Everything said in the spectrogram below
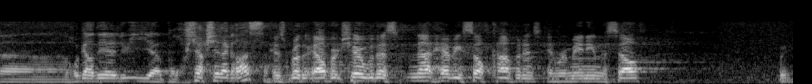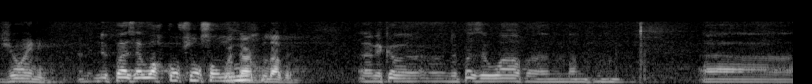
euh, regardez à lui euh, pour chercher la grâce. as Brother Albert shared with us, not having self confidence and remaining in the self, but joining Ne pas avoir confiance en with nous, our beloved. euh, mais que, ne pas avoir. Euh,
